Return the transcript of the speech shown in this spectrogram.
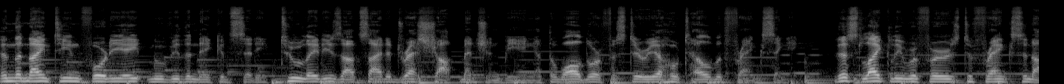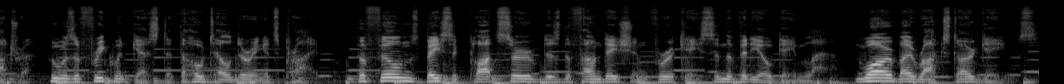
In the 1948 movie The Naked City, two ladies outside a dress shop mention being at the Waldorf Astoria Hotel with Frank singing. This likely refers to Frank Sinatra, who was a frequent guest at the hotel during its prime. The film's basic plot served as the foundation for a case in the video game L.A. Noire by Rockstar Games.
